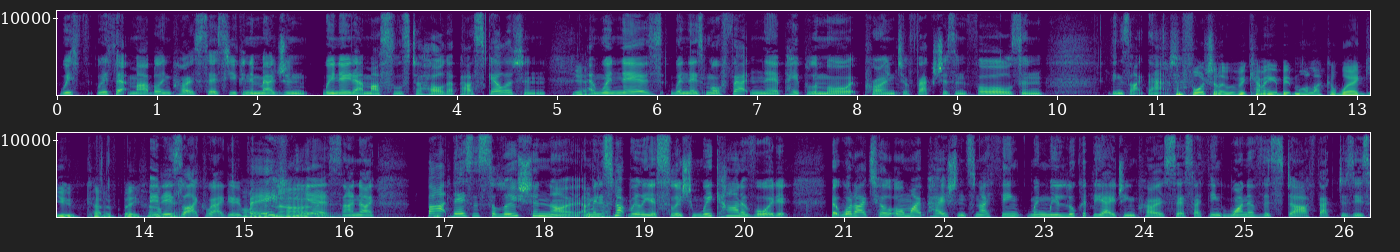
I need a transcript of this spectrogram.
with with that marbling process, you can imagine we need our muscles to hold up our skeleton. Yeah. And when there's when there's more fat in there, people are more prone to fractures and falls and things like that. unfortunately we're becoming a bit more like a wagyu cut of beef It is we? like wagyu Oh, beef. no. yes, I know. But there's a solution, though. I mean, it's not really a solution. We can't avoid it. But what I tell all my patients, and I think when we look at the aging process, I think one of the star factors is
